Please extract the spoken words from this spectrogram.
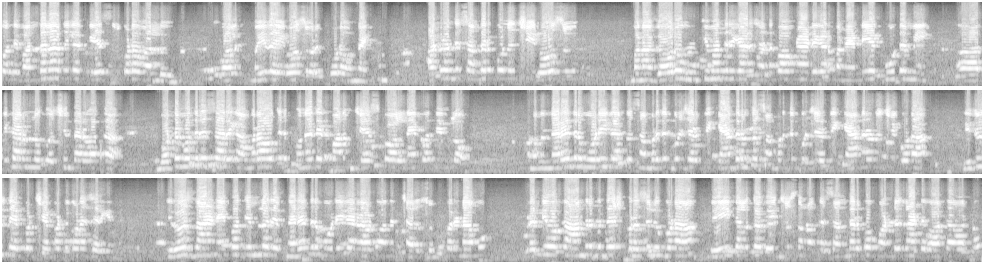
కొన్ని వందలాదిగా కేసులు కూడా వాళ్ళు వాళ్ళ మీద ఈ రోజు వరకు కూడా ఉన్నాయి. అటువంటి సందర్భం నుంచి ఈ రోజు మన గౌరవ ముఖ్యమంత్రి గారు చంద్రబాబు నాయుడు గారు మన ఎన్డీఏ కూటమి అధికారంలోకి వచ్చిన తర్వాత మొట్టమొదటిసారిగా అమరావతిని పునర్నిర్మాణం చేసుకోవాలి నేపథ్యంలో మన నరేంద్ర మోడీ గారితో సంప్రదింపులు జరిపి కేంద్రంతో సంప్రదింపులు జరిపి కేంద్రం నుంచి కూడా నిధులు చేపట్టి చేపట్టడం జరిగింది. ఈ రోజు దాని నేపథ్యంలో రేపు నరేంద్ర మోడీ గారు రావడం అనేది చాలా శుభ పరిణామం. ప్రతి ఒక్క ఆంధ్రప్రదేశ్ ప్రజలు కూడా వేయి కలగా వేచి చూస్తున్న ఒక సందర్భం పండుగ నాటి వాతావరణం.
